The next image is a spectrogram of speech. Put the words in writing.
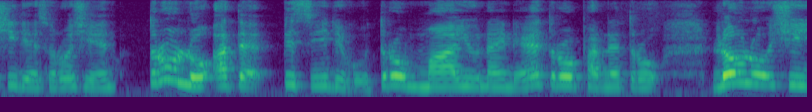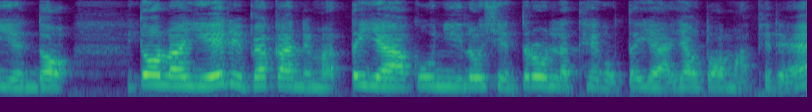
ရှိတယ်ဆိုလို့ရှိရင်သူတို့လိုအပ်တဲ့ပစ္စည်းတွေကိုသူတို့မာယူနိုင်တယ်သူတို့ဖန်နဲ့သူတို့လုံလို့ရှိရင်တော့တော်လာရဲတွေဘက်ကနေမှတရားကိုညီလို့ရှရင်သူတို့လက်ထဲကိုတရားရောက်သွားမှာဖြစ်တယ်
